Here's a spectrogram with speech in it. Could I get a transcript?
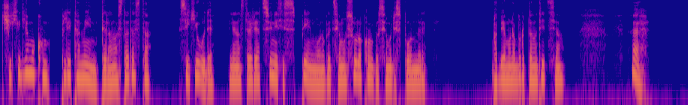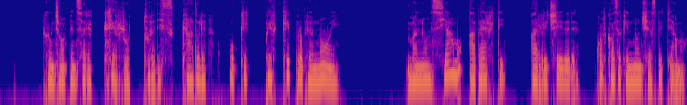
ci chiudiamo completamente, la nostra testa si chiude, le nostre reazioni si spengono, pensiamo solo a come possiamo rispondere. Abbiamo una brutta notizia? Eh, cominciamo a pensare a che rottura di scatole o che perché proprio a noi. Ma non siamo aperti a ricevere qualcosa che non ci aspettiamo.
